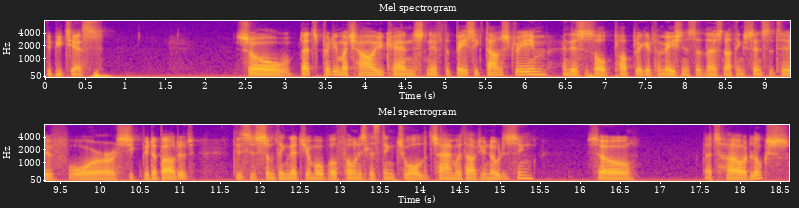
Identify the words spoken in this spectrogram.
the BTS. So that's pretty much how you can sniff the basic downstream and this is all public information so there's nothing sensitive or secret about it. This is something that your mobile phone is listening to all the time without you noticing. So that's how it looks.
